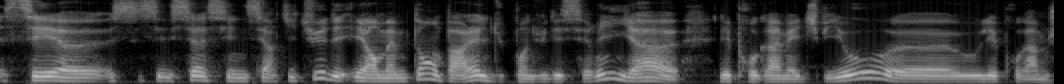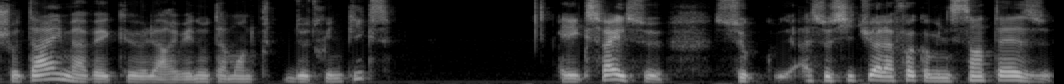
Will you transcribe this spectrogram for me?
c'est euh, ça, c'est une certitude. Et en même temps, en parallèle, du point de vue des séries, il y a euh, les programmes HBO euh, ou les programmes Showtime avec l'arrivée notamment de, Twin Peaks. Et X-Files se, se, situe à la fois comme une synthèse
